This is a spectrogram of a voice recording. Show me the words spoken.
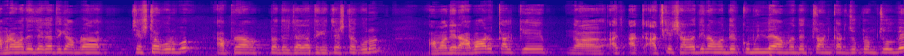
আমরা আমাদের জায়গা থেকে আমরা চেষ্টা করব। আপনারা আপনাদের জায়গা থেকে চেষ্টা করুন। আমাদের আবার কালকে আজকে সারাদিন আমাদের কুমিল্লায় আমাদের ত্রাণ কার্যক্রম চলবে।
